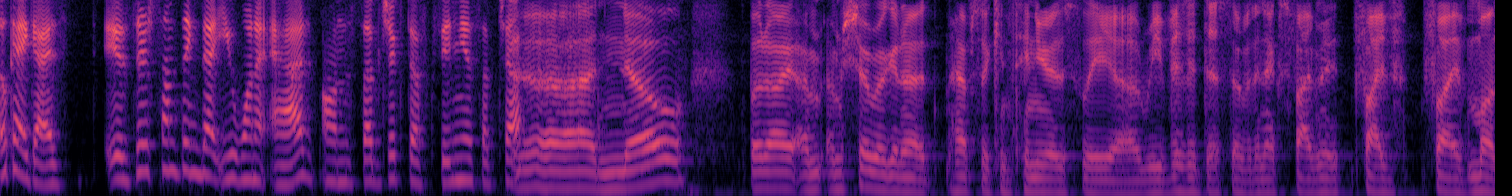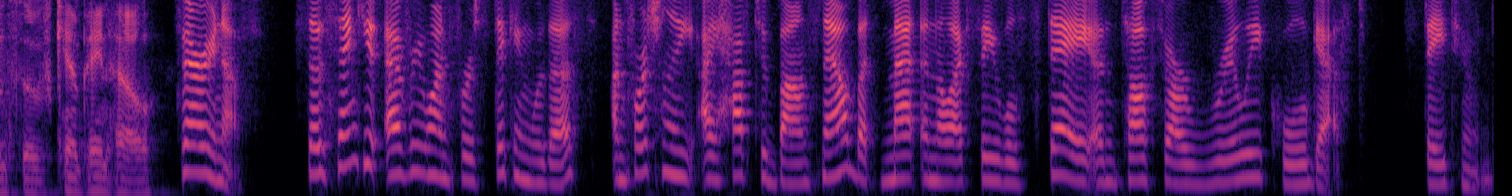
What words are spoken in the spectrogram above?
Okay, guys, is there something that you want to add on the subject of Ksenia Sobchak? Uh, no, but I, am I'm, I'm sure we're gonna have to continuously uh, revisit this over the next five, five, five months of campaign hell. Fair enough. So thank you everyone for sticking with us. Unfortunately, I have to bounce now, but Matt and Alexei will stay and talk to our really cool guest. Stay tuned.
